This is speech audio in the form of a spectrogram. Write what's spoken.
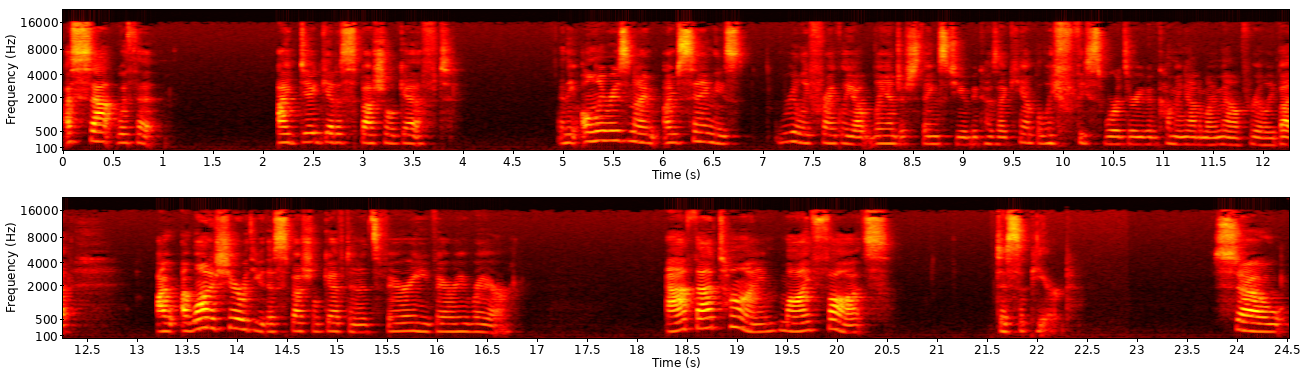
I sat with it. I did get a special gift. And the only reason I'm, I'm saying these really, frankly, outlandish things to you because I can't believe these words are even coming out of my mouth, really. But I, I want to share with you this special gift, and it's very, very rare. At that time, my thoughts disappeared. So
